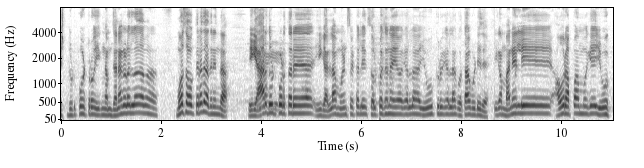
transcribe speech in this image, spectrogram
ಇಷ್ಟು ದುಡ್ಡು ಕೊಟ್ಟರು ಈಗ ನಮ್ಮ ಜನಗಳೆಲ್ಲ ಮೋಸ ಹೋಗ್ತಿರೋದು ಅದರಿಂದ. ಈಗ ಯಾರು ದುಡ್ಡು ಕೊಡ್ತಾರೆ? ಈಗೆಲ್ಲ ಮೈಂಡ್ ಸೆಟ್ಟಲ್ಲಿ ಈಗ ಸ್ವಲ್ಪ ಜನ ಇವಾಗೆಲ್ಲ ಯುವಕರಿಗೆಲ್ಲ ಗೊತ್ತಾಗ್ಬಿಟ್ಟಿದೆ. ಈಗ ಮನೆಯಲ್ಲಿ ಅವ್ರ ಅಪ್ಪ ಅಮ್ಮಗೆ ಯುವಕ್,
